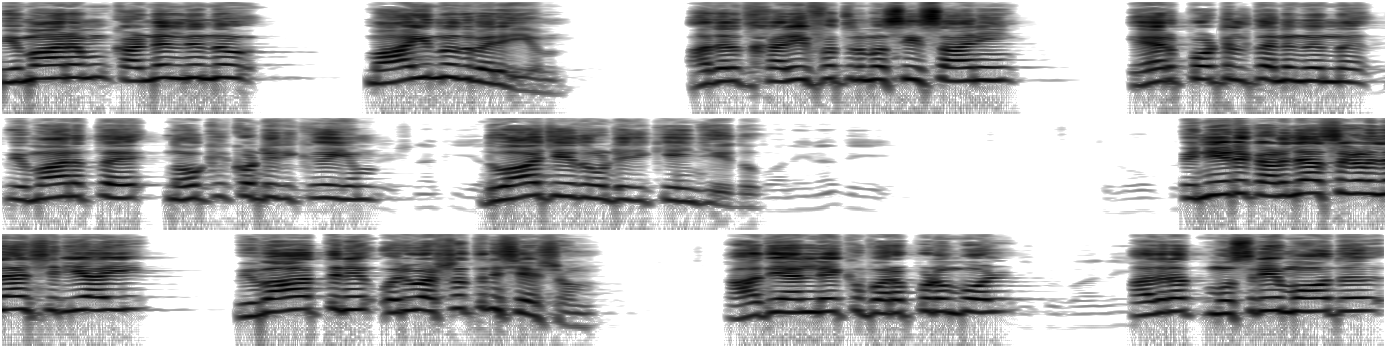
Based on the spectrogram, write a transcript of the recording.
വിമാനം കണ്ണിൽ നിന്ന് മായുന്നത് വരെയും ഹജരത് ഖലീഫത്തുൽ മസീ സാനി എയർപോർട്ടിൽ തന്നെ നിന്ന് വിമാനത്തെ നോക്കിക്കൊണ്ടിരിക്കുകയും ദുവാ ചെയ്തുകൊണ്ടിരിക്കുകയും ചെയ്തു. പിന്നീട് കടലാസുകളെല്ലാം ശരിയായി. വിവാഹത്തിന് ഒരു വർഷത്തിന് ശേഷം കാദിയാനിലേക്ക് പുറപ്പെടുമ്പോൾ ഹജരത് മുസ്ലിം മോദ്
